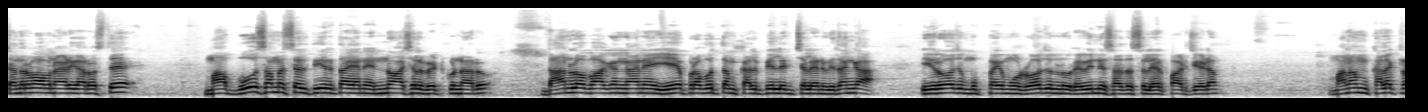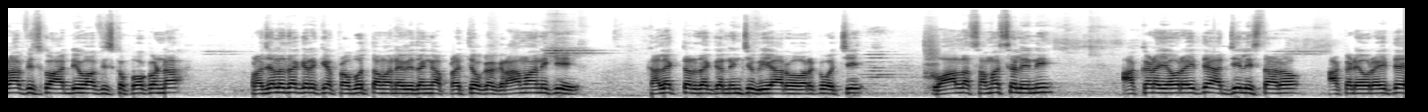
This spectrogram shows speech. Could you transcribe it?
చంద్రబాబు నాయుడు గారు వస్తే మా భూ సమస్యలు తీరుతాయని ఎన్నో ఆశలు పెట్టుకున్నారు. దానిలో భాగంగానే ఏ ప్రభుత్వం కల్పించలేని విధంగా ఈరోజు ముప్పై మూడు రోజులు రెవెన్యూ సదస్సులు ఏర్పాటు చేయడం మనం కలెక్టర్ ఆఫీస్కో ఆర్డీఓ ఆఫీస్కో పోకుండా ప్రజల దగ్గరికే ప్రభుత్వం అనే విధంగా ప్రతి ఒక్క గ్రామానికి కలెక్టర్ దగ్గర నుంచి విఆర్ఓ వరకు వచ్చి వాళ్ళ సమస్యలు విని అక్కడ ఎవరైతే అర్జీలు ఇస్తారో అక్కడ ఎవరైతే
